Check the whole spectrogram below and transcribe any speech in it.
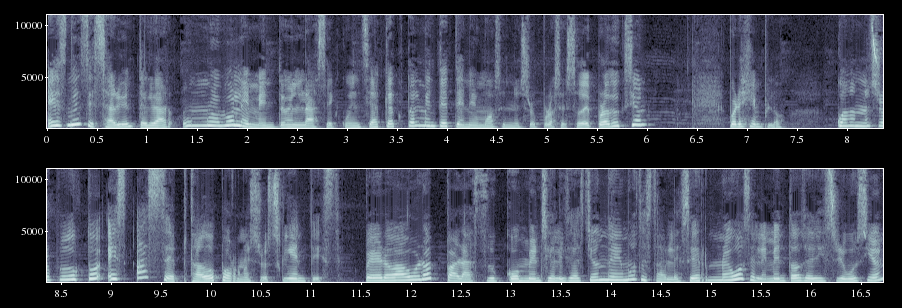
es necesario integrar un nuevo elemento en la secuencia que actualmente tenemos en nuestro proceso de producción. Por ejemplo, cuando nuestro producto es aceptado por nuestros clientes, pero ahora para su comercialización debemos establecer nuevos elementos de distribución.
